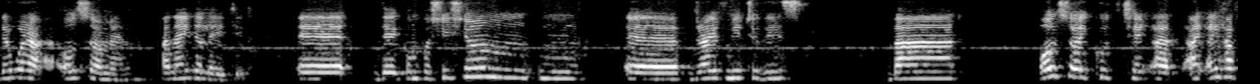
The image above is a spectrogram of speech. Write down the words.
there were also a man, and. Uh, the composition um, uh, drive me to this, but also I could change. Uh, I, I have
